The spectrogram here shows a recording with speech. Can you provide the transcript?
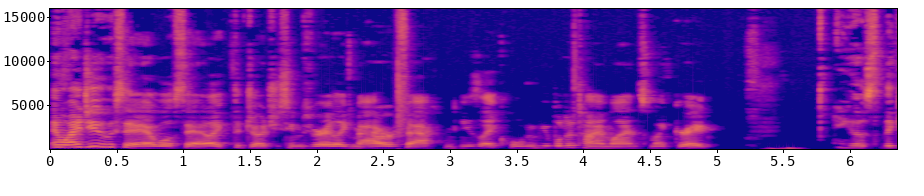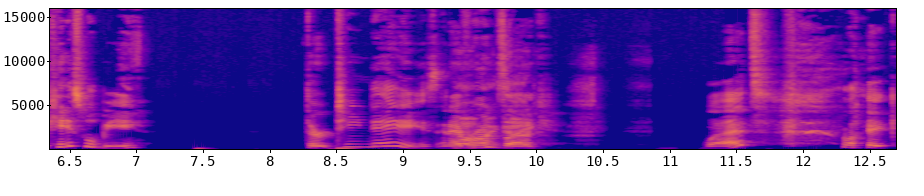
And I do say, I will say, I like the judge. He seems very like matter of fact, and he's like holding people to timelines. I'm like, great. He goes, the case will be 13 days, and Oh everyone's God. like, what? like,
